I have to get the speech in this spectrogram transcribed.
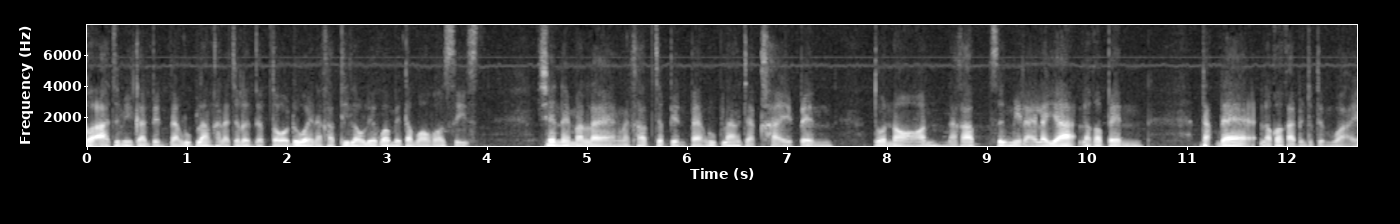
ก็อาจจะมีการเปลี่ยนแปลงรูปร่างขณะเจริญเติบโตด้วยนะครับ ที่เราเรียกว่าเมตาบอลฟอซิสเช่นในมแมลงนะครับ จะเปลี่ยนแปลงรูปร่างจากไข่เป็นตัวหนอนนะครับ ซึ่งมีหลายระยะแล้วก็เป็น ดักแด้ แล้วก็กลายเป็นตัวเต็มวัย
